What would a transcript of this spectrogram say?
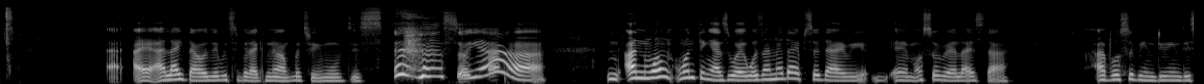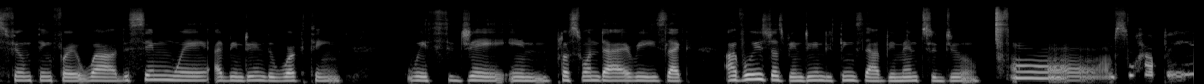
I, I I like that I was able to be like, no, I'm going to remove this. so yeah. And one one thing as well was another episode that I re- um, also realized that I've also been doing this film thing for a while, the same way I'd been doing the work thing with Jay in Plus One Diaries. Like I've always just been doing the things that I've been meant to do. Oh, I'm so happy.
